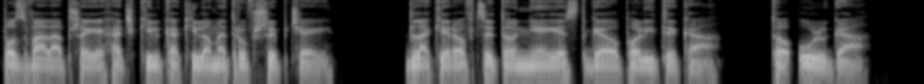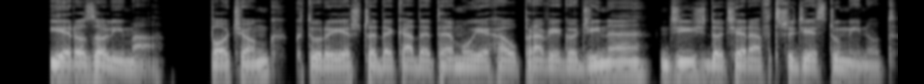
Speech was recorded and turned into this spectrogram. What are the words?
pozwala przejechać kilka kilometrów szybciej. Dla kierowcy to nie jest geopolityka, to ulga. Jerozolima. Pociąg, który jeszcze dekadę temu jechał prawie godzinę, dziś dociera w 30 minut.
